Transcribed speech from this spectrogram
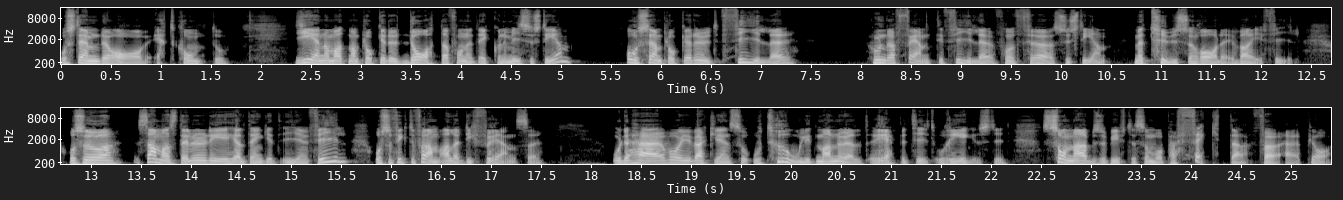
och stämde av ett konto. Genom att man plockade ut data från ett ekonomisystem och sen plockade ut filer, 150 filer från ett försystem med 1000 rader i varje fil. Och så sammanställer du det helt enkelt i en fil och så fick du fram alla differenser. Och det här var ju verkligen så otroligt manuellt, repetitivt och regelstyrt. Sådana arbetsuppgifter som var perfekta för RPA.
